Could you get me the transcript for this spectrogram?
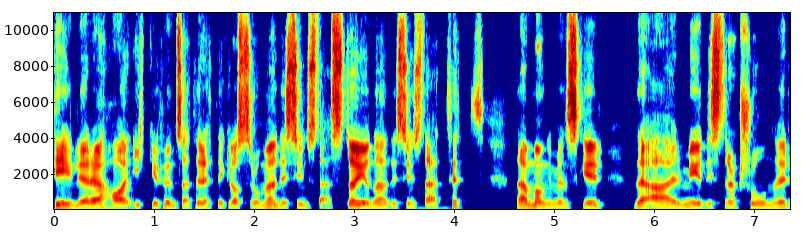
tidligere har ikke funnet seg til rette i klasserommet. De syns det er støyende, de syns det er tett, det er mange mennesker, det er mye distraksjoner.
